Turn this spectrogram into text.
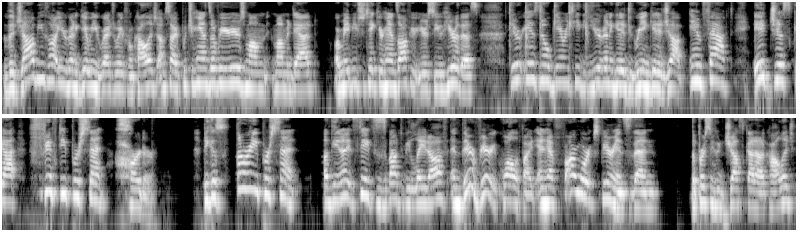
the job you thought you were going to get when you graduate from college, I'm sorry, put your hands over your ears, mom, mom and dad. Or maybe you should take your hands off your ears so you hear this. There is no guarantee that you're going to get a degree and get a job. In fact, it just got 50% harder because 30% of the United States is about to be laid off and they're very qualified and have far more experience than the person who just got out of college.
